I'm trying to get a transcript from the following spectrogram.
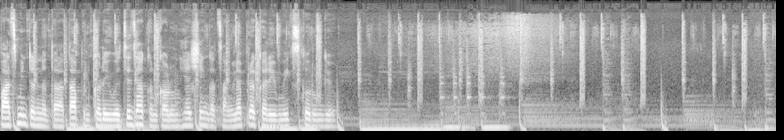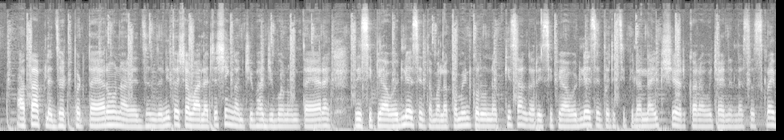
पाच मिनिटांनंतर आता आपण कढईवरचे झाकण काढून ह्या शेंगा चांगल्या प्रकारे मिक्स करून घेऊ. आता आपल्या झटपट तयार होणाऱ्या झणझणीत अशा वालाच्या शेंगांची भाजी बनवून तयार आहे. रेसिपी आवडली असेल तर मला कमेंट करून नक्की सांगा. रेसिपी आवडली असेल तर रेसिपीला लाईक शेअर करा व चॅनलला सबस्क्राईब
